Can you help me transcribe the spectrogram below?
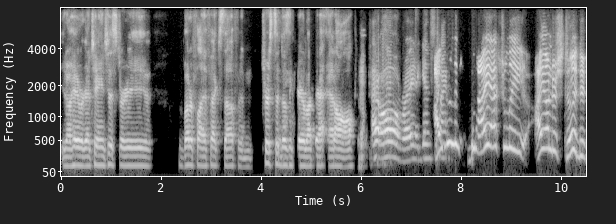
you know, hey, we're gonna change history, butterfly effect stuff, and Tristan doesn't care about that at all. At all, right? Against I really, but I actually, I understood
